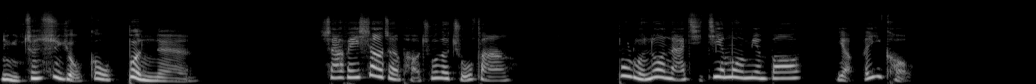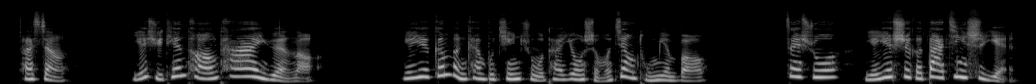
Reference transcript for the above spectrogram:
你真是有够笨呢！沙菲笑着跑出了厨房。布鲁诺拿起芥末面包，咬了一口。他想，也许天堂太远了，爷爷根本看不清楚他用什么酱涂面包。再说，爷爷是个大近视眼。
